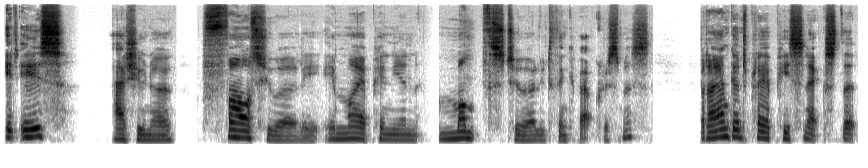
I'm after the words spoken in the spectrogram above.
It is, as you know, far too early, in my opinion, months too early to think about Christmas. But I am going to play a piece next that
